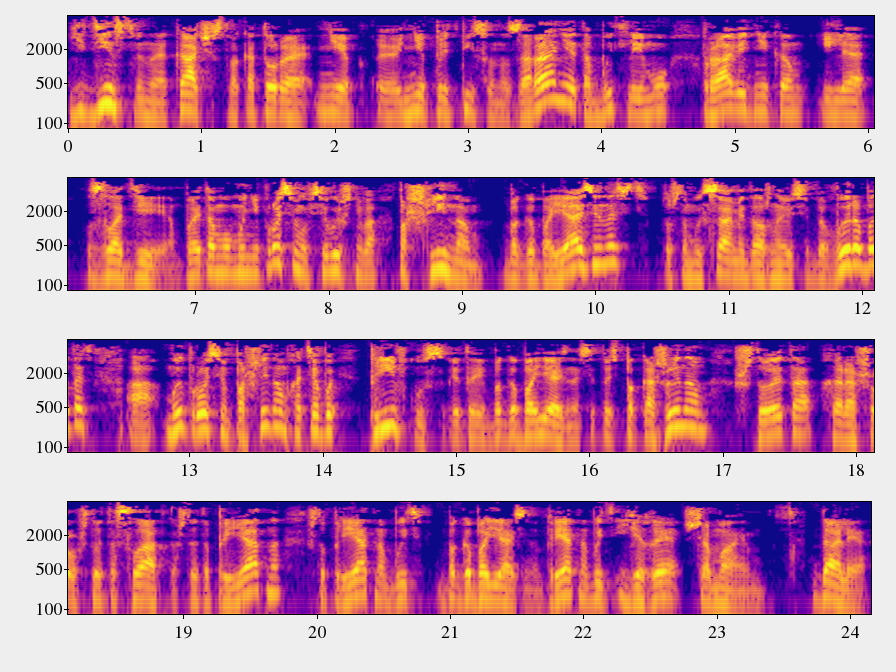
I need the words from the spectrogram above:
единственное качество, которое не, э, не предписано заранее, это быть ли ему праведником или злодеем. Поэтому мы не просим у Всевышнего «пошли нам богобоязненность», то, что мы сами должны ее себя выработать, а мы просим «пошли нам хотя бы привкус этой богобоязненности», то есть покажи нам, что это хорошо, что это сладко, что это приятно, что приятно быть богобоязненным, приятно быть еге шамаем. Далее.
